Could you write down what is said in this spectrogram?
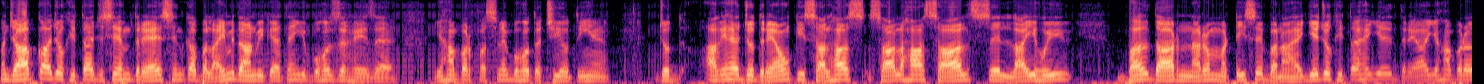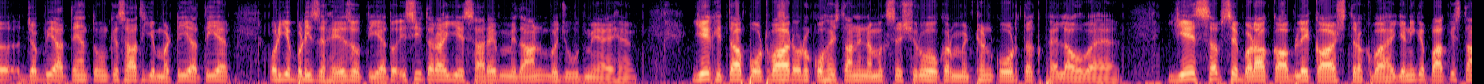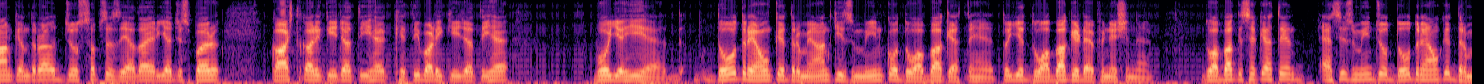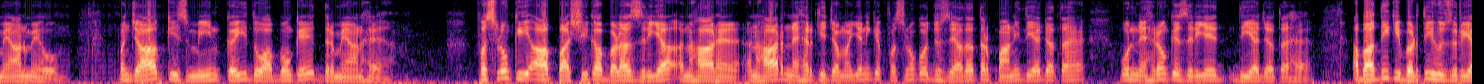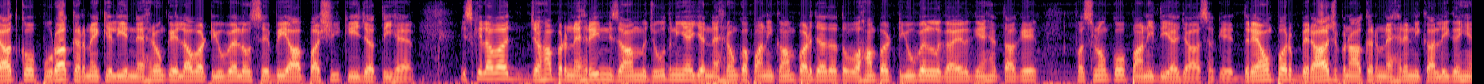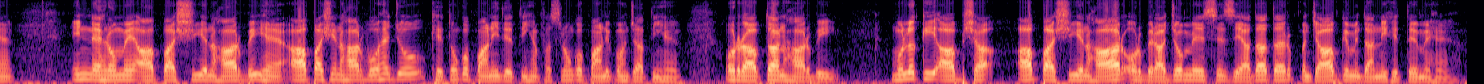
पंजाब का जो खिता जिसे हम दरियाए सिंध का बलाई मैदान भी कहते हैं, ये बहुत जरहेज़ है। यहाँ पर फ़सलें बहुत अच्छी होती हैं। जो आगे है, जो दरियाओं की साल साल साल से लाई हुई बलदार नरम मट्टी से बना है। ये जो खिता है, ये दरिया यहाँ पर जब भी आते हैं तो उनके साथ ये मट्टी आती है और ये बड़ी जरहेज़ होती है। तो इसी तरह ये सारे मैदान वजूद में आए हैं। ये खिता पोटवार और कोहिस्तान नमक से शुरू होकर मिठन कोट तक फैला हुआ है। ये सबसे बड़ा काबिल काश्त रकबा है। यानी कि पाकिस्तान के अंदर जो सबसे ज़्यादा एरिया जिस पर काश्तकारी की जाती है खेती बाड़ी की जाती है, वो यही है। दो दरियाओं के दरमियान की ज़मीन को दुआबा कहते हैं। तो ये दुआबा की डेफिनेशन है। दुआबा किसे कहते हैं? ऐसी ज़मीन जो दो दरियाओं के दरमियान में हो। पंजाब की ज़मीन कई दुआबों के दरमियान है। फ़सलों की आबपाशी का बड़ा ज़रिया अनहार है। अनहार नहर की जमा, यानी कि फ़सलों को जो ज़्यादातर पानी दिया जाता है, वो नहरों के ज़रिए दिया जाता है। आबादी की बढ़ती हुई ज़रूरियात को पूरा करने के लिए नहरों के अलावा ट्यूबवेलों से भी आबपाशी की जाती है। इसके अलावा जहाँ पर नहरी निज़ाम मौजूद नहीं है या नहरों का पानी कम पड़ जाता है तो वहाँ पर ट्यूबवेल लगाए गए हैं ताकि फ़सलों को पानी दिया जा सके। दरियाओं पर बिराज बनाकर नहरें निकाली गई हैं। इन नहरों में आबपाशी अनहार भी हैं। आबपाशी अनहार वो हैं जो खेतों को पानी देती हैं, फ़सलों को पानी पहुँचाती हैं, और रबता अनहार भी। मुल्क की आबशा आबपाशी अनहार और बिराजों में से ज़्यादातर पंजाब के मैदानी खत्े में हैं।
